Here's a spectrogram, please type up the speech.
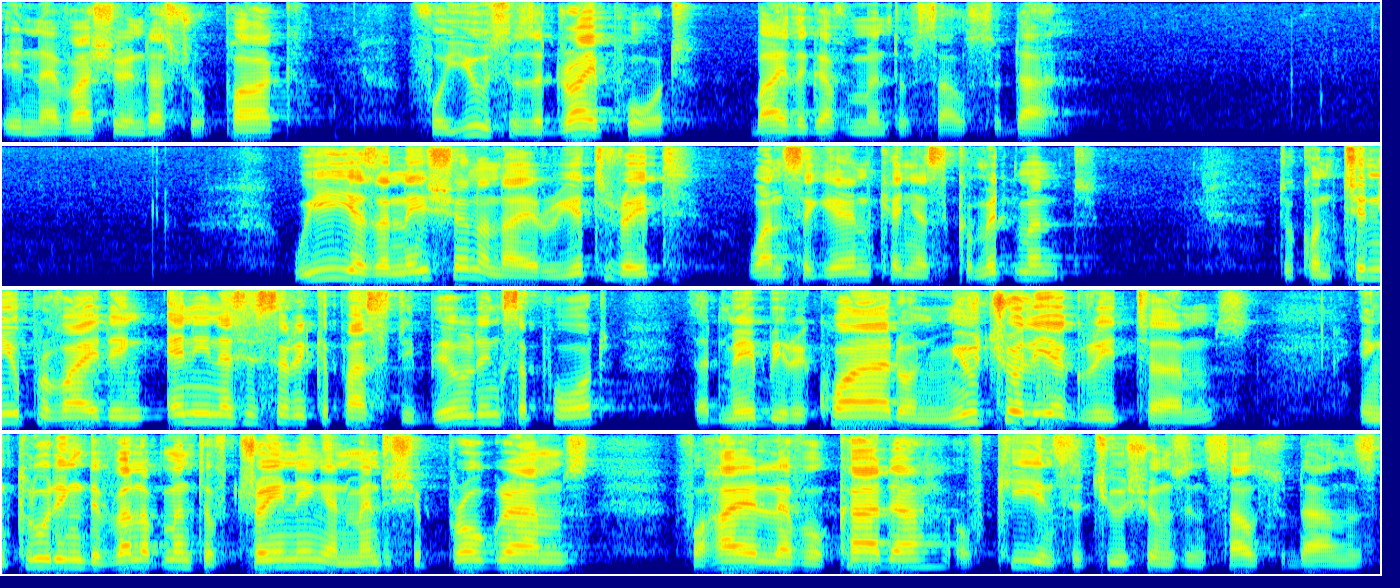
in Naivasha Industrial Park for use as a dry port by the government of South Sudan. We as a nation, and I reiterate once again Kenya's commitment to continue providing any necessary capacity building support that may be required on mutually agreed terms, including development of training and mentorship programs for higher level cadre of key institutions in South Sudan's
